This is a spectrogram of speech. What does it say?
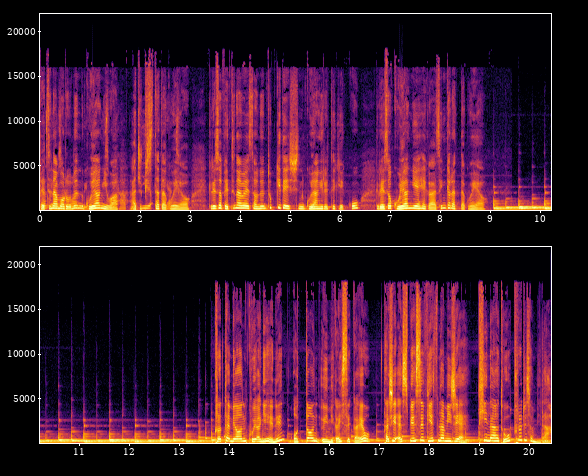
베트남어로는 고양이와 아주 비슷하다고 해요. 그래서 베트남에서는 토끼 대신 고양이를 택했고, 그래서 고양이의 해가 생겨났다고 해요. 그렇다면 고양이 해는 어떤 의미가 있을까요? 다시 SBS 비에트나미즈의 티나 도 프로듀서입니다.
